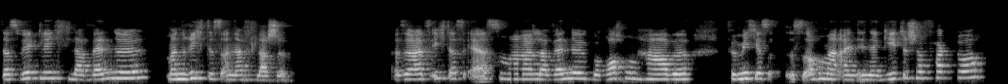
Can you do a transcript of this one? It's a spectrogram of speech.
dass wirklich Lavendel, man riecht es an der Flasche. Also als ich das erste Mal Lavendel gerochen habe, für mich ist es auch immer ein energetischer Faktor,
